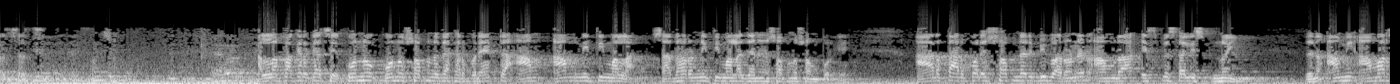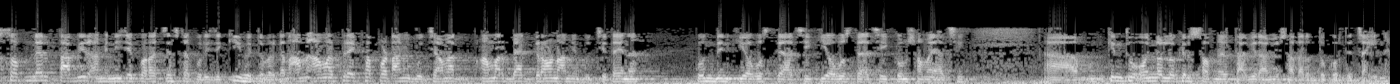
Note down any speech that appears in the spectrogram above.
আচ্ছা আচ্ছা। আল্লাহ পাকের কাছে কোন কোন স্বপ্ন দেখার পরে একটা আম আম নীতিমালা, সাধারণ নীতিমালা জানেন স্বপ্ন সম্পর্কে। আর তারপরে স্বপ্নের বিবরণের আমরা স্পেশালিস্ট নই। যেন আমি আমার স্বপ্নের তাবির আমি নিজে করার চেষ্টা করি যে কি হইতে পারে। কারণ আমি আমার প্রেক্ষাপট আমি বুঝছি, আমার আমার ব্যাকগ্রাউন্ড আমি বুঝছি, তাই না? কোন দিন কি অবস্থায় আছি, কি অবস্থায় আছি, কোন সময় আছি। কিন্তু অন্য লোকের স্বপ্নের তাবির আমি সাধারণত করতে চাই না।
